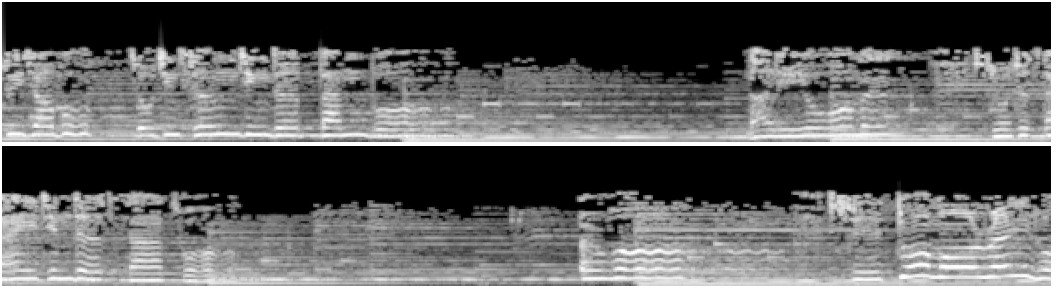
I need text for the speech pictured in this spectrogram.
随脚步走进曾经的斑驳，哪里有我们说着再见的洒脱？而我是多么软弱，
